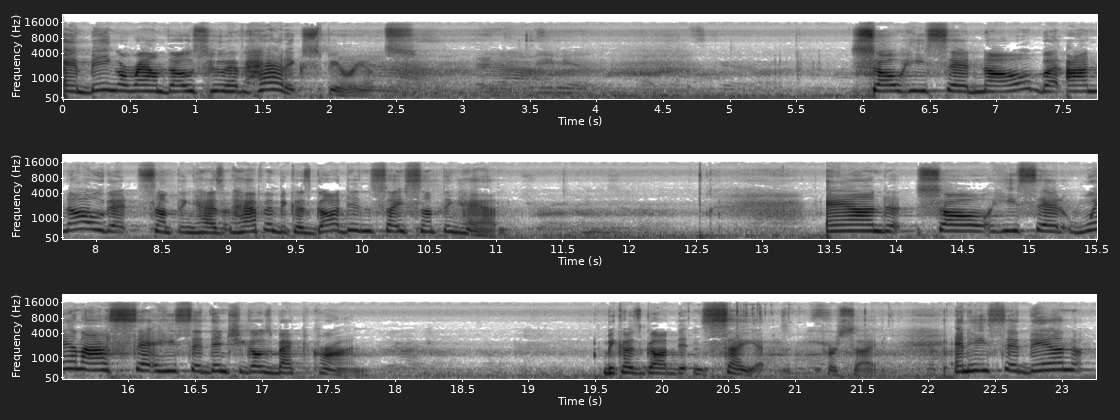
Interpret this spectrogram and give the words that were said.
and being around those who have had experience. So he said, No, but I know that something hasn't happened because God didn't say something had. And so he said, When I said, he said, then she goes back to crying because God didn't say it per se. And he said, Then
